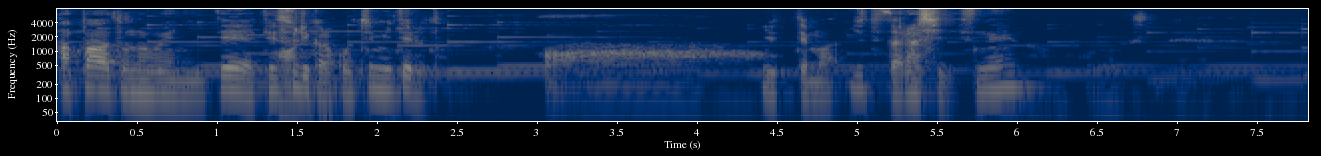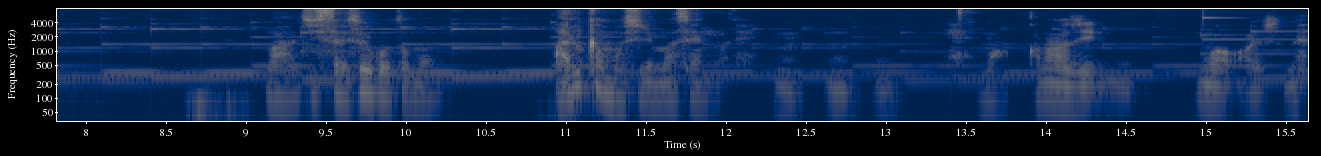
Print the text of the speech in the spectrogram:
アパートの上にいて、手すりからこっち見てるとあ言ってま、言ってたらしいですね。そうですね。まあ実際そういうこともあるかもしれませんので。うんうんうん。まあ、必ず、まあ、あれですね。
